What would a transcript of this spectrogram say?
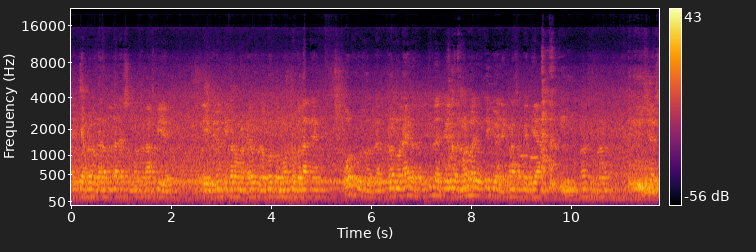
અહીંથી આપણે વધારે વધારે સમર્થન આપીએ, એ વિનંતી કરવા માટે લોકો તો મોટો બધાને ઓળખું છું એટલે ઘરનો ડાયરો છે બીજું તો પહેલી વાર મળવા જેવું થઈ ગયો છે ઘણા સમય ત્યાં નથી પણ વિશેષ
